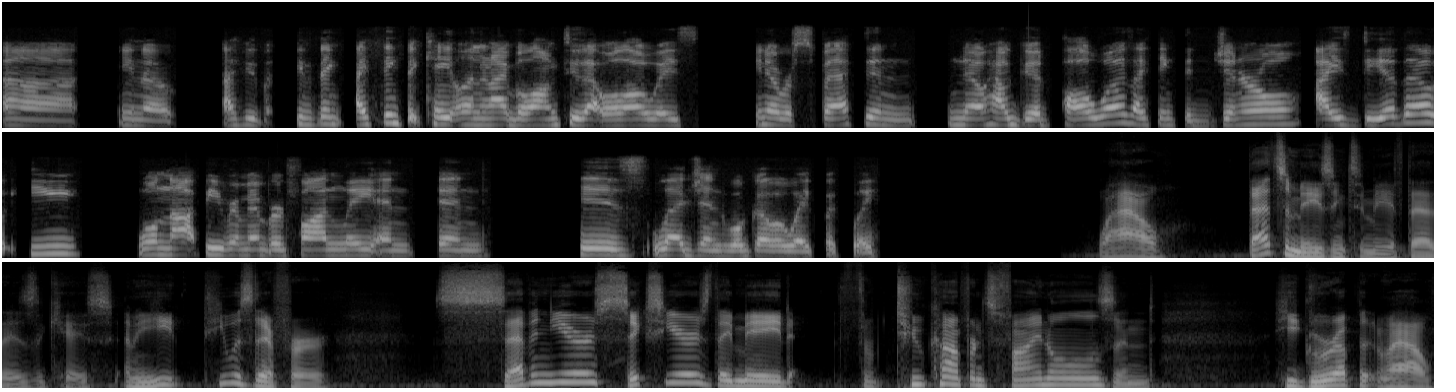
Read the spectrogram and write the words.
uh you know i feel I think i think that caitlin and i belong to that will always you know respect and know how good paul was i think the general idea though he will not be remembered fondly and and his legend will go away quickly Wow. That's amazing to me if that is the case. I mean, he he was there for 7 years, 6 years. They made th- two conference finals and he grew up wow.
